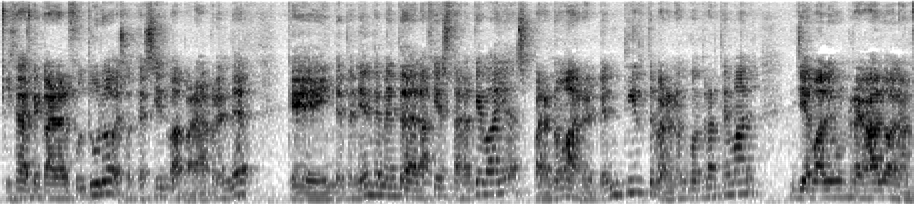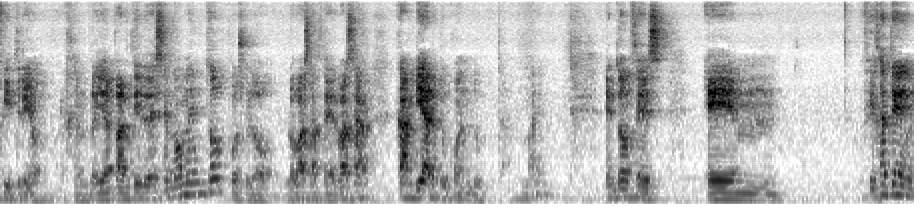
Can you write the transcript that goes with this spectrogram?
Quizás de cara al futuro eso te sirva para aprender que independientemente de la fiesta a la que vayas, para no arrepentirte, para no encontrarte mal, llévale un regalo al anfitrión, por ejemplo, y a partir de ese momento, pues lo, lo vas a hacer, vas a cambiar tu conducta, ¿vale? Entonces, em, fíjate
